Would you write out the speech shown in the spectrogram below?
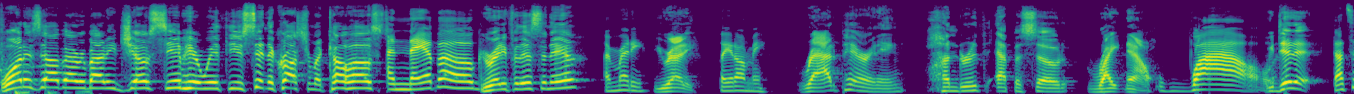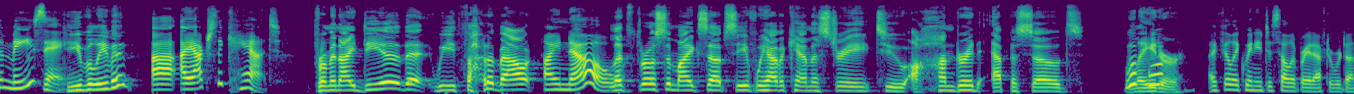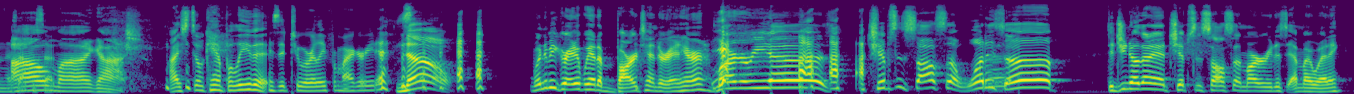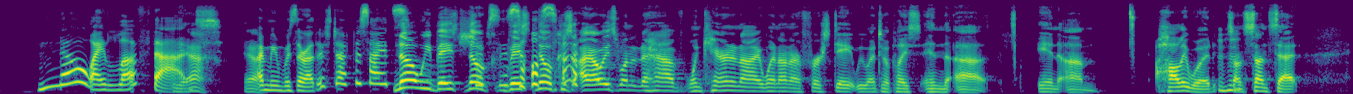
What is up, everybody? Joe Sib here with you, sitting across from my co-host. Anea Bogue. You ready for this, Anea? I'm ready. You ready? Lay it on me. Rad Parenting, 100th episode right now. Wow. We did it. That's amazing. Can you believe it? uh, I actually can't. From an idea that we thought about, I know. let's throw some mics up, see if we have a chemistry, to 100 episodes Whoop, later. whoop. I feel like we need to celebrate after we're done this episode. Oh episode. my gosh. I still can't believe it. Is it too early for margaritas? No. Wouldn't it be great if we had a bartender in here? Margaritas, chips and salsa. What is up? Did you know that I had chips and salsa and margaritas at my wedding? No, I love that. Yeah, yeah. I mean, was there other stuff besides? No, we based no, Chips and based no, because I always wanted to have. When Karen and I went on our first date, we went to a place in uh, in um, Hollywood. It's Mm-hmm. on Sunset,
